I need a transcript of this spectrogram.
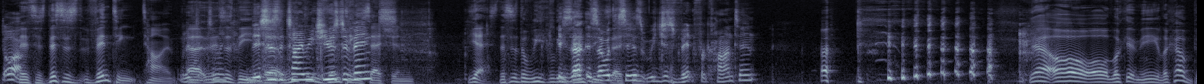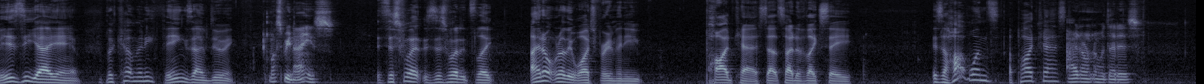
Go on. This is this is venting time. Uh, this is the This is the time weekly choose to vent? Session. Yes, this is the weekly. is that is that what venting this is? We just vent for content. Yeah. Oh, oh, look at me. Look how busy I am. Look how many things I'm doing. It Must be nice. Is this what is this what it's like? I don't really watch very many podcasts outside of like say is the Hot Ones a podcast? I don't know what that is.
